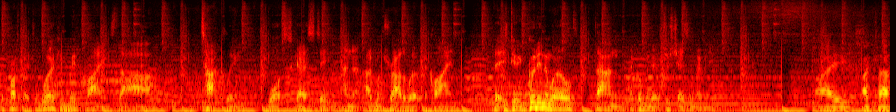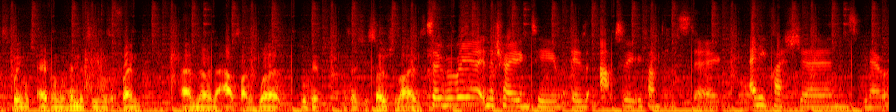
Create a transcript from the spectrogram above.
the prospect of working with clients that are tackling water scarcity, and I'd much rather work with a client that is doing good in the world than a company that's just chasing revenue. I, I class pretty much everyone within the team as a friend um, knowing that outside of work we'll be essentially socialised. So Maria in the training team is absolutely fantastic. Any questions, you know,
